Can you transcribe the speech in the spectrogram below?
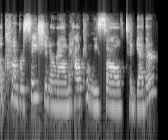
a conversation around how can we solve together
